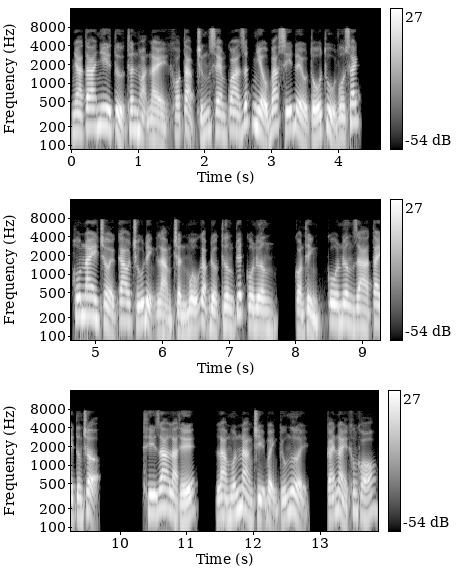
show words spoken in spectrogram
nhà ta nhi tử thân hoạn này khó tạp chứng xem qua rất nhiều bác sĩ đều tố thủ vô sách, hôm nay trời cao chú định làm Trần Mỗ gặp được thương tuyết cô nương, còn thỉnh cô nương ra tay tương trợ. Thì ra là thế, là muốn nàng trị bệnh cứu người, cái này không khó.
